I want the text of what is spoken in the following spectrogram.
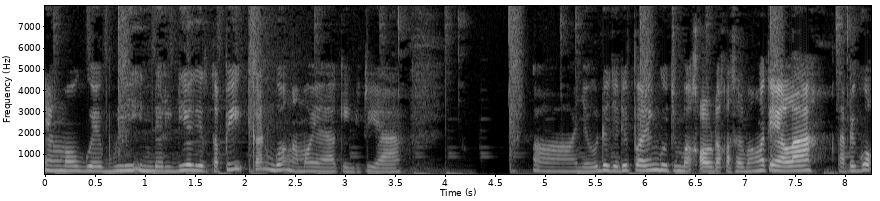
yang mau gue bullyin dari dia gitu. Tapi kan gue nggak mau ya kayak gitu ya. Uh, ya udah jadi paling gue cuma kalau udah kesel banget ya lah. Tapi gue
